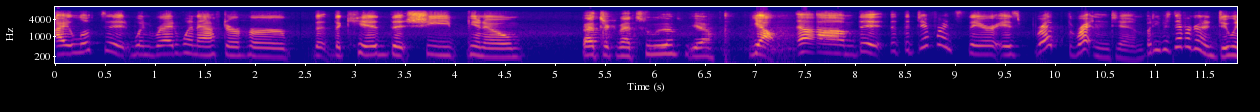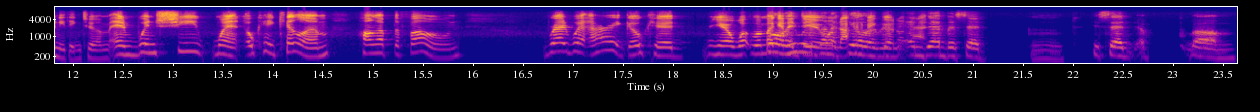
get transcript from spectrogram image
I looked at when Red went after her the the kid that she, you know, Patrick Matsuda, yeah. Yeah. Um the, the the difference there is Red threatened him, but he was never going to do anything to him. And when she went, "Okay, kill him," hung up the phone, Red went, "All right, go kid. You know, what, what am well, I going to do? I'm not going to be good and, and Dembe said mm, he said um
